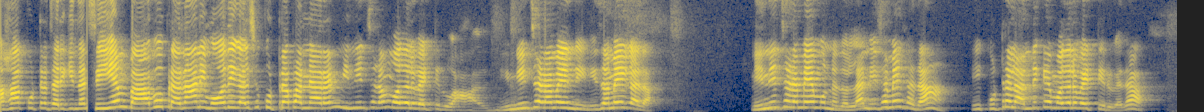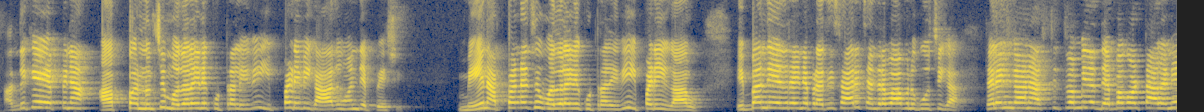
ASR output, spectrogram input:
మహాకుట్ర జరిగిందని సీఎం బాబు ప్రధాని మోదీ కలిసి కుట్ర పన్నారని నిందించడం మొదలుపెట్టిరు ఆ, నిందించడం ఏంది నిజమే కదా. నిందించడం ఏమున్నదోల్లా నిజమే కదా. ఈ కుట్రలు అందుకే మొదలుపెట్టిరు కదా. అందుకే చెప్పిన అప్పటి నుంచి మొదలైన కుట్రలు ఇవి ఇప్పటివి కాదు అని చెప్పేసి. మెయిన్ అప్పటి నుంచి మొదలైన కుట్రలు ఇవి ఇప్పటివి కావు. ఇబ్బంది ఎదురైన ప్రతిసారి చంద్రబాబును గూచిగా తెలంగాణ అస్తిత్వం మీద దెబ్బ కొట్టాలని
